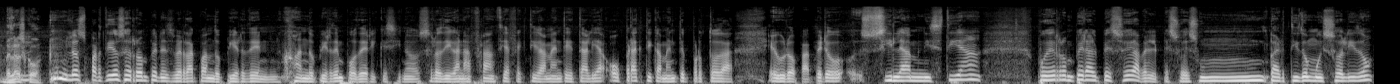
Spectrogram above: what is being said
Velasco. Los partidos se rompen, es verdad, cuando pierden, cuando pierden poder y que si no se lo digan a Francia, efectivamente, Italia o prácticamente por toda Europa. Pero si la amnistía puede romper al PSOE, a ver, el PSOE es un partido muy sólido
